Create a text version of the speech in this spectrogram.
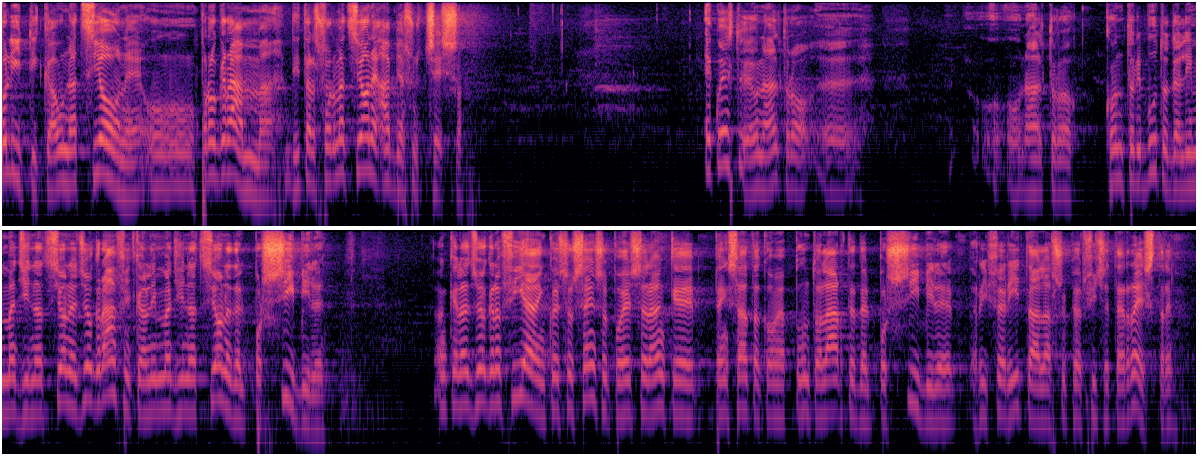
politica, un'azione, un programma di trasformazione abbia successo? E questo è un altro, eh, un altro contributo dell'immaginazione geografica, l'immaginazione del possibile anche la geografia in questo senso può essere anche pensata come appunto l'arte del possibile riferita alla superficie terrestre.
